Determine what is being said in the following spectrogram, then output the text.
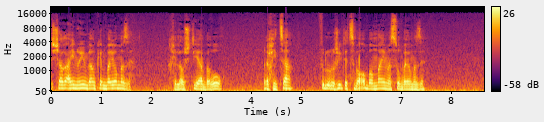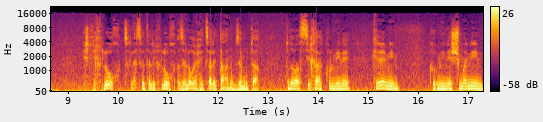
שאר העינויים גם כן ביום הזה. אכילה או שתייה, ברור. רחיצה, אפילו להושיט אצבעו במים אסור ביום הזה. יש לכלוך, צריך להסיר את הלכלוך, אז זה לא רחיצה לתענוג, זה מותר. אותו דבר שיחה, כל מיני קרמים, כל מיני שמנים,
